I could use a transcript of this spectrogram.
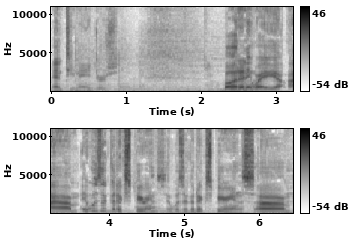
and teenagers. But anyway, um, it was a good experience. It was a good experience. Um,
